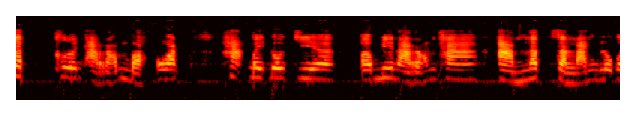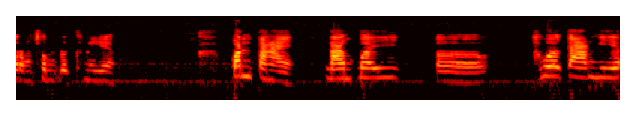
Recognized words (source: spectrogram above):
ចិត្តឃើញអារម្មណ៍របស់គាត់ហាក់បីដូចជាមានអារម្មណ៍ថាអាណិតស្រឡាញ់លោករងឈុនដូចគ្នាប៉ុន្តែដើម្បីអឺធ្វើការងារ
